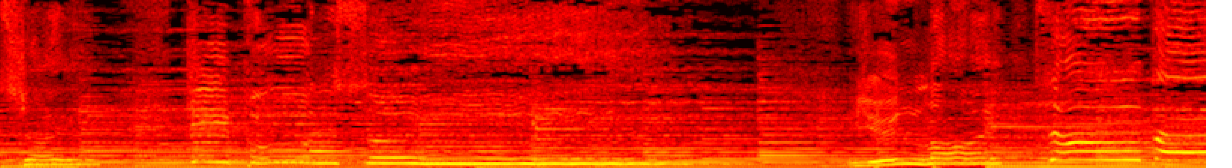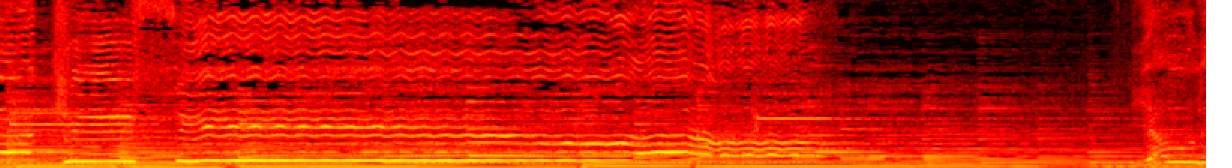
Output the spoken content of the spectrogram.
最基本需要，原来都不缺少。有了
